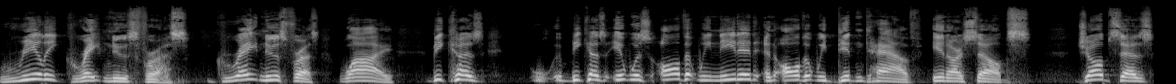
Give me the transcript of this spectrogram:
really great news for us. Great news for us. Why? Because because it was all that we needed and all that we didn't have in ourselves. Job says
